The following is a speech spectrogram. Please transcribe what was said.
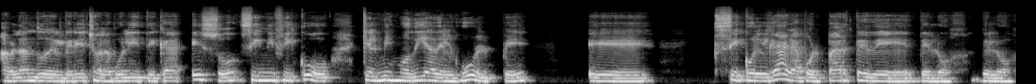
hablando del derecho a la política, eso significó que el mismo día del golpe eh, se colgara por parte de, los, de, los,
